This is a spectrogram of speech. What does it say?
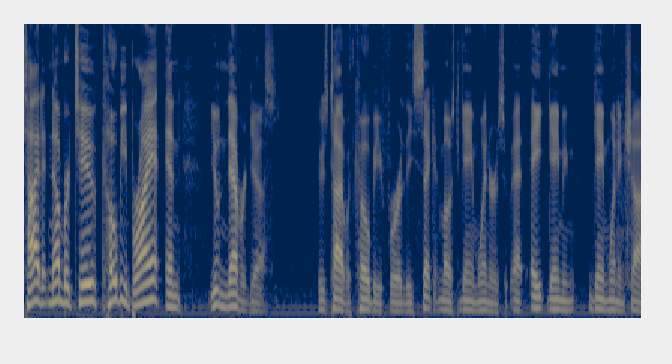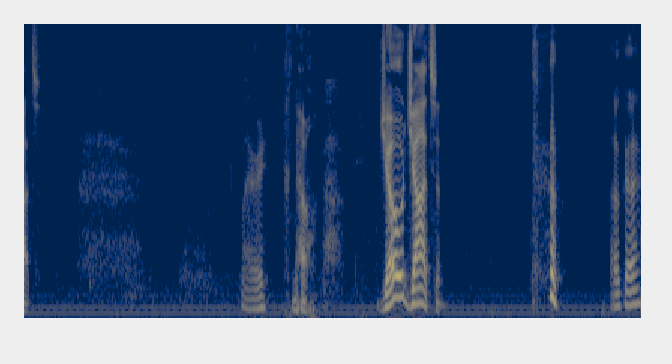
Tied at number two, Kobe Bryant, and you'll never guess who's tied with Kobe for the second most game winners at eight gaming game winning shots. Larry. No. Joe Johnson. Okay.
